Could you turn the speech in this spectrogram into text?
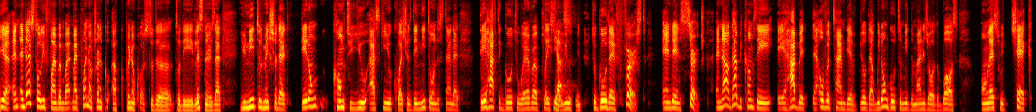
Yeah, and, and that's totally fine. But my, my point I'm trying to uh, point across to the to the listener is that you need to make sure that they don't come to you asking you questions. They need to understand that they have to go to wherever place yes. you're using to go there first and then search. And now that becomes a, a habit that over time they've built that we don't go to meet the manager or the boss unless we check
